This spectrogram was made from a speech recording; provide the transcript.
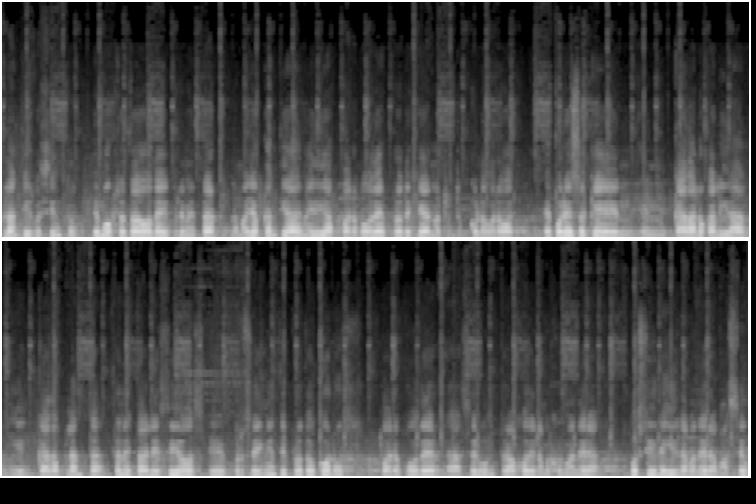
plantas y recintos, hemos tratado de implementar la mayor cantidad de medidas para poder proteger a nuestros colaboradores. Es por eso que en, cada localidad y en cada planta se han establecido eh, procedimientos y protocolos para poder hacer un trabajo de la mejor manera posible y de la manera más segura.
